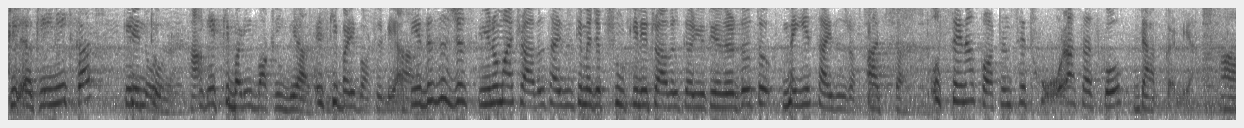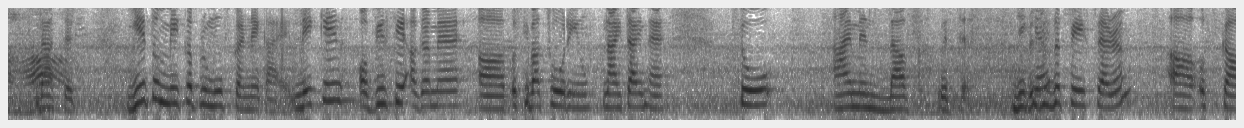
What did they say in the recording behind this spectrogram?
क्लिनिक का स्किन टोनर हाँ। ठीक है इसकी बड़ी बॉटल भी आती है। इसकी बड़ी बॉटल भी आती है। This is just you know my travel sizes कि मैं जब शूट के लिए ट्रैवल कर रही होती हूँ इधर तो मैं ये साइजेस रखती हूँ। अच्छा। उससे ना कॉटन से थोड़ा सा इसको डैप कर लिया। हाँ हाँ। दैट्स इट ये तो मेकअप रिमूव करने का है। लेकिन ऑब्वियसली अगर मैं अ, उसके बाद सो रही हूँ नाइट टाइम है तो I am in love with this this is the face serum उसका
